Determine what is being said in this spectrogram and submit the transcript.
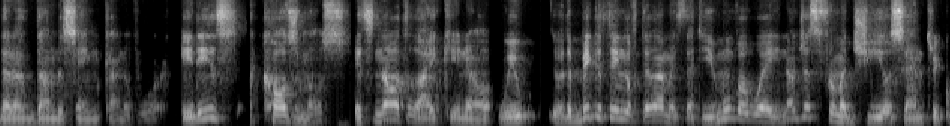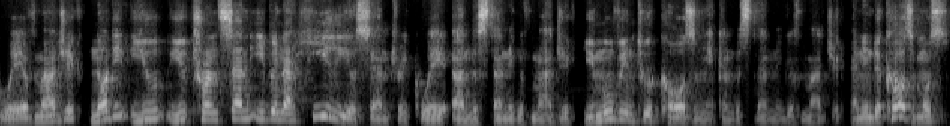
that have done the same kind of work. It is a cosmos. It's not like, you know, we the big thing of Thelema is that you move away not just from a geocentric way of magic, not you you transcend even a heliocentric way understanding of magic. You move into a cosmic understanding of magic. And in the cosmos,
